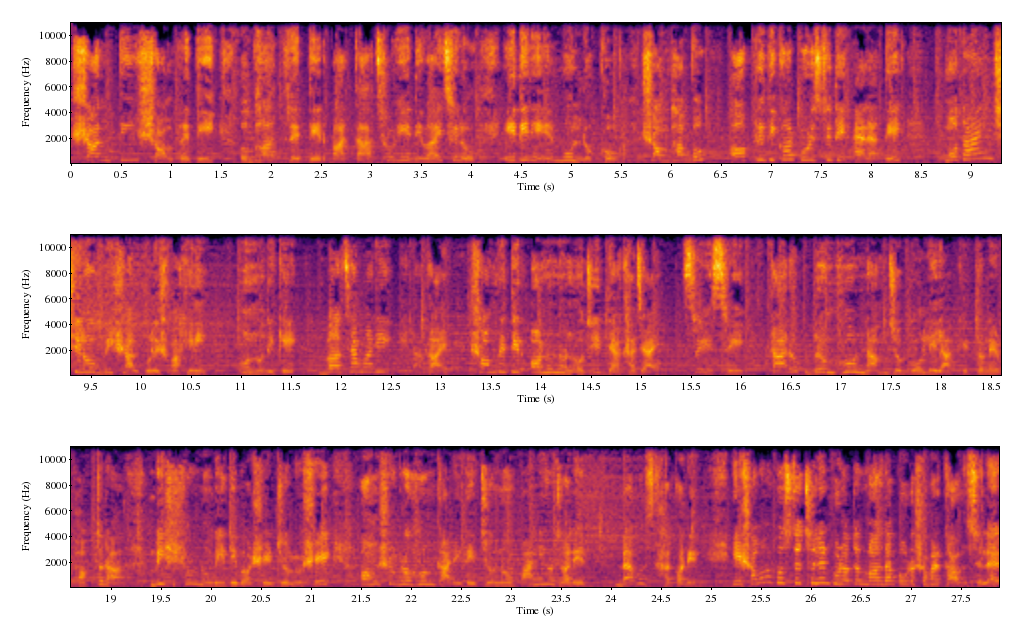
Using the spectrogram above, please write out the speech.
শান্তি, সম্প্রীতি ও ভ্রাতৃত্বের বার্তা ছড়িয়ে দেওয়াই ছিল এদিনের মূল লক্ষ্য। সম্ভাব্য, অপ্রীতিকর পরিস্থিতি এড়াতে মোতায়েন ছিল বিশাল পুলিশ বাহিনী। অন্যদিকে, বাচামারি এলাকায় সম্প্রীতির অনন্য নজির দেখা যায়। শ্রী শ্রী তারক ব্রহ্ম নামযোগ্য লীলা কীর্তনের ভক্তরা বিশ্ব নবী দিবসের জলসে অংশগ্রহণকারীদের জন্য পানীয় জলের ব্যবস্থা করেন। এ সময় উপস্থিত ছিলেন পুরাতন মালদা পৌরসভার কাউন্সিলর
